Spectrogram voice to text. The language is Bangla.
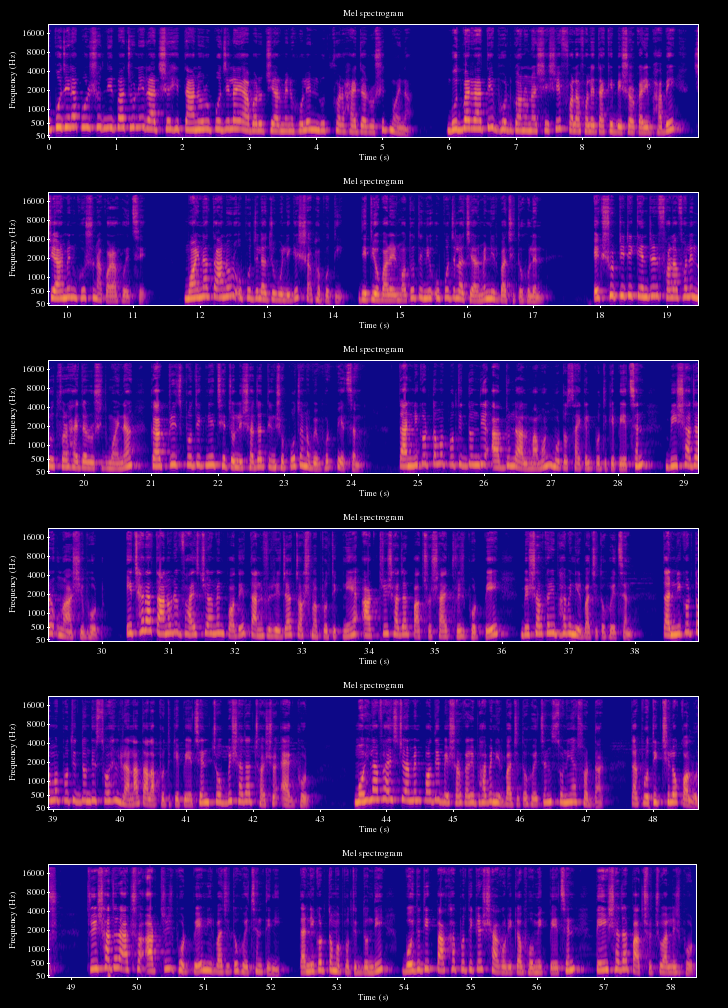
উপজেলা পরিষদ নির্বাচনে রাজশাহী তানোর উপজেলায় আবারও চেয়ারম্যান হলেন লুৎফর হায়দার রশিদ ময়না। বুধবার রাতে ভোট গণনা শেষে ফলাফলে তাকে বেসরকারিভাবে চেয়ারম্যান ঘোষণা করা হয়েছে। ময়না তানোর উপজেলা যুবলীগের সভাপতি। দ্বিতীয়বারের মতো তিনি উপজেলা চেয়ারম্যান নির্বাচিত হলেন। একষট্টিটি কেন্দ্রের ফলাফলে লুৎফর হায়দার রশিদ ময়না কাপ্রিজ প্রতীক নিয়ে ছেচল্লিশ হাজার তিনশো পঁচানব্বই ভোট পেয়েছেন। তার নিকটতম প্রতিদ্বন্দ্বী আবদুল্লা আল মামুন মোটরসাইকেল প্রতীকে পেয়েছেন বিশ হাজার উনআশি ভোট। এছাড়া তানোরে ভাইস চেয়ারম্যান পদে তানভীর রেজা চশমা প্রতীক নিয়ে আটত্রিশ হাজার পাঁচশো সাঁত্রিশ ভোট পেয়ে বেসরকারিভাবে নির্বাচিত হয়েছেন। তার নিকটতম প্রতিদ্বন্দ্বী সোহেল রানা তালা প্রতীকে পেয়েছেন চব্বিশ হাজার ছয়শো এক ভোট। মহিলা ভাইস চেয়ারম্যান পদে বেসরকারিভাবে নির্বাচিত হয়েছেন সোনিয়া সর্দার। তার প্রতীক ছিল কলস। ত্রিশ হাজার আটশো আটত্রিশ ভোট পেয়ে নির্বাচিত হয়েছেন তিনি। তার নিকটতম প্রতিদ্বন্দ্বী বৈদ্যুতিক পাখা প্রতীকের সাগরিকা ভৌমিক পেয়েছেন তেইশ হাজার পাঁচশো চুয়াল্লিশ ভোট।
